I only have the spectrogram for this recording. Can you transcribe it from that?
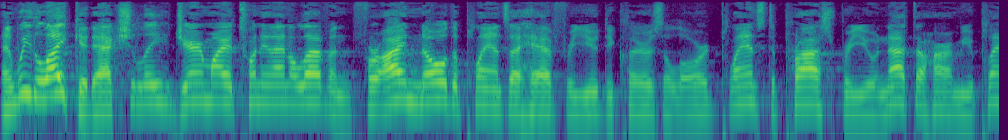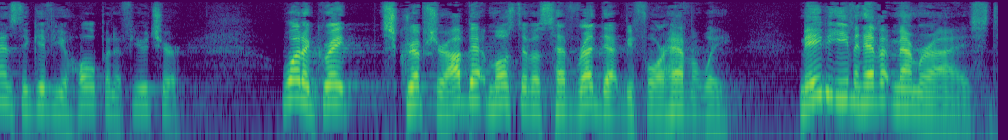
And we like it, actually. Jeremiah 29 11. For I know the plans I have for you, declares the Lord plans to prosper you and not to harm you, plans to give you hope in the future. What a great scripture. I'll bet most of us have read that before, haven't we? Maybe even have it memorized.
